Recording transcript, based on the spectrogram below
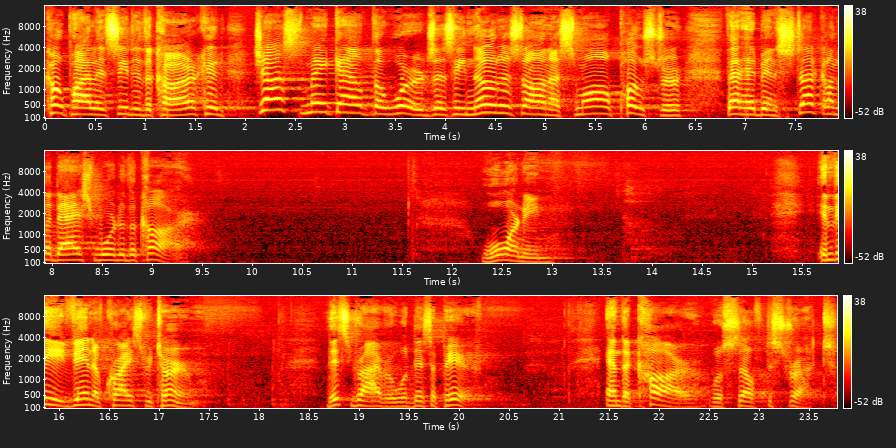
co pilot seat of the car could just make out the words as he noticed on a small poster that had been stuck on the dashboard of the car. Warning. In the event of Christ's return, this driver will disappear and the car will self destruct.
